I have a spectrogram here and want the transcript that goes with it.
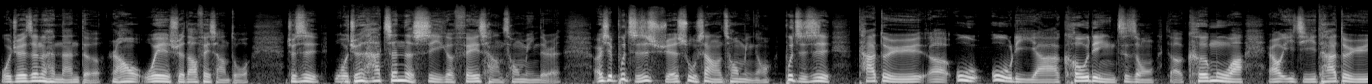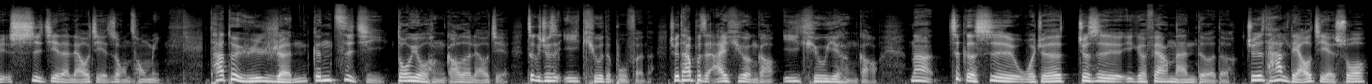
我觉得真的很难得。然后我也学到非常多，就是我觉得他真的是一个非常聪明的人，而且不只是学术上的聪明哦，不只是他对于呃物物理啊、coding 这种呃科目啊，然后以及他对于世界的了解这种聪明，他对于人跟自己都有很高的了解，这个就是 EQ 的部分了。就他不止 IQ 很高，EQ 也很高。那这个是我觉得就是一个非常难得的，就是他了解说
